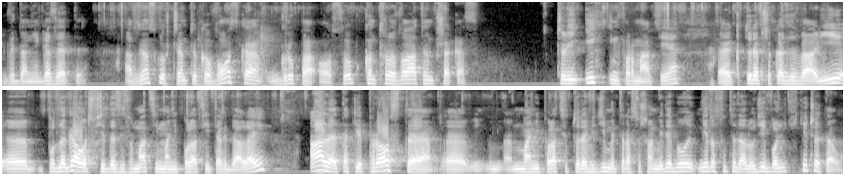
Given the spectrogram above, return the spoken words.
wydanie gazety, a w związku z czym tylko wąska grupa osób kontrolowała ten przekaz. Czyli ich informacje, e, które przekazywali, e, podlegały oczywiście dezinformacji, manipulacji i tak dalej, ale takie proste e, manipulacje, które widzimy teraz w social media, były niedostępne dla ludzi, bo nikt ich nie czytał.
